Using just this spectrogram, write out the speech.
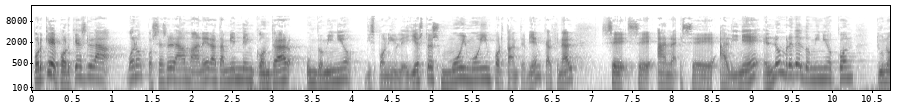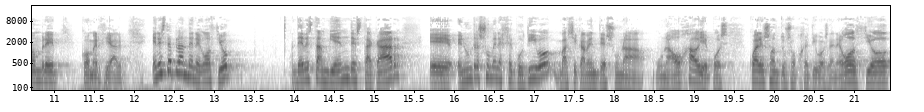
¿Por qué? Porque es la, bueno, pues es la manera también de encontrar un dominio disponible. Y esto es muy, muy importante, ¿bien? Que al final se, se, se el nombre del dominio con tu nombre comercial. En este plan de negocio debes también destacar eh, en un resumen ejecutivo, básicamente es una, hoja, oye, pues cuáles son tus objetivos de negocio,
